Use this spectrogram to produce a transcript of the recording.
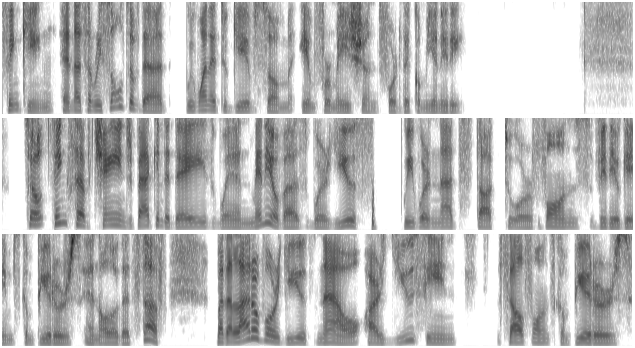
thinking. And as a result of that, we wanted to give some information for the community. So things have changed back in the days when many of us were youth we were not stuck to our phones, video games, computers, and all of that stuff. But a lot of our youth now are using cell phones, computers,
